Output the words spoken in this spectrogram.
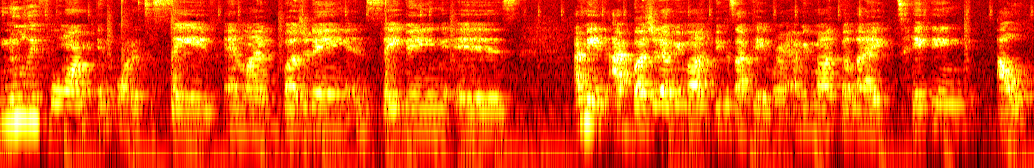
newly form in order to save. And like budgeting and saving is, I mean, I budget every month because I pay rent every month. But like taking out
